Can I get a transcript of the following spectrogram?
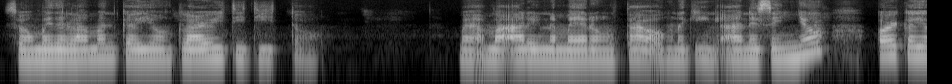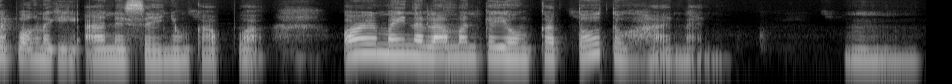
So may nalaman kayong clarity dito. Ma maaring na mayroong taong naging honest sa inyo or kayo po ang naging honest sa inyong kapwa. Or may nalaman kayong katotohanan Hmm.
